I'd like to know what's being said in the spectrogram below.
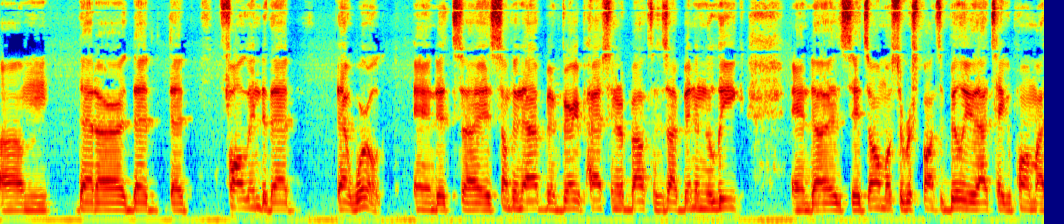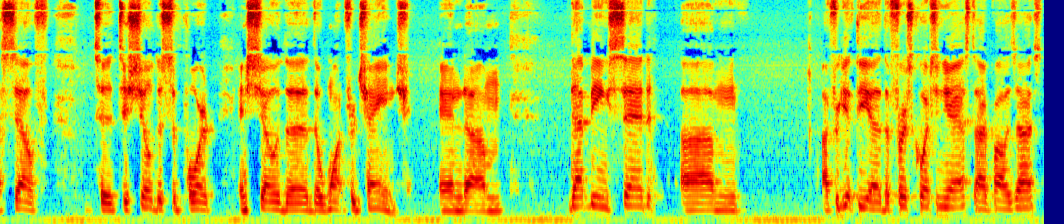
um, that are that that fall into that that world. And it's uh, it's something that I've been very passionate about since I've been in the league, and uh, it's, it's almost a responsibility that I take upon myself to, to show the support and show the the want for change. And um, that being said, um, I forget the uh, the first question you asked. I apologize.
